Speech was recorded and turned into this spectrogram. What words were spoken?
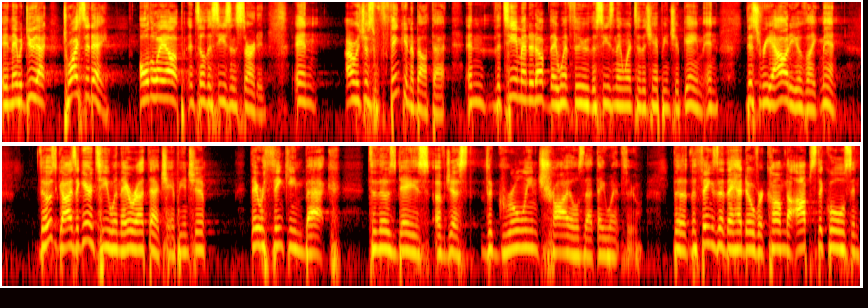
And they would do that twice a day, all the way up until the season started. And I was just thinking about that. And the team ended up, they went through the season, they went to the championship game. And this reality of like, man, those guys, I guarantee you, when they were at that championship, they were thinking back to those days of just the grueling trials that they went through. The, the things that they had to overcome, the obstacles, and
